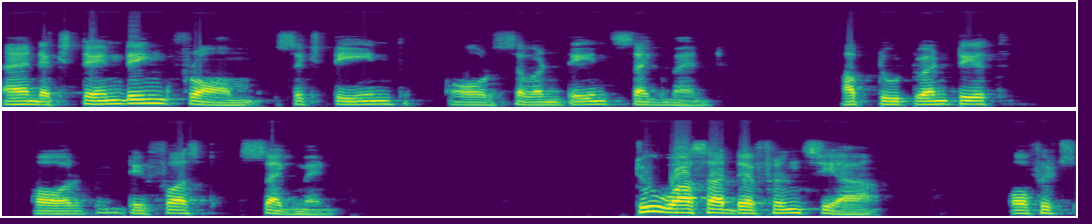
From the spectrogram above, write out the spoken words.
and extending from 16th or 17th segment up to 20th or 21st segment. Two vasa deferentia of its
